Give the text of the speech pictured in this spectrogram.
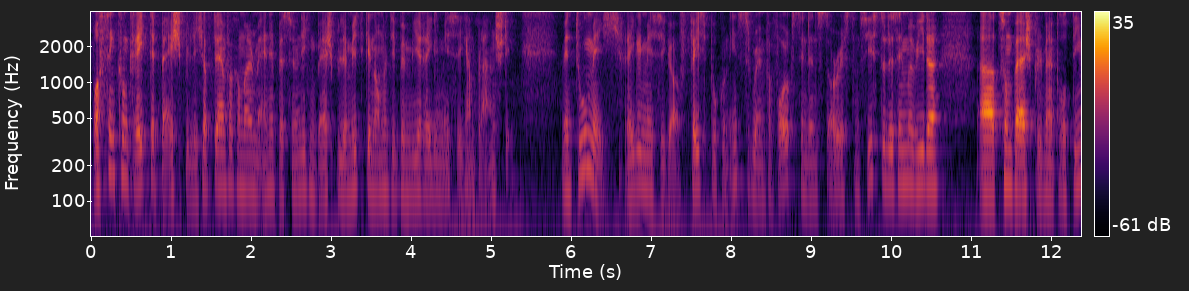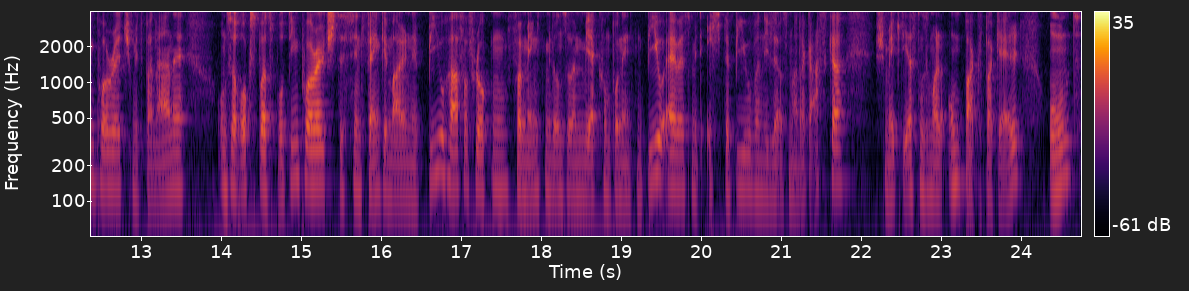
Was sind konkrete Beispiele? Ich habe dir einfach einmal meine persönlichen Beispiele mitgenommen, die bei mir regelmäßig am Plan stehen. Wenn du mich regelmäßig auf Facebook und Instagram verfolgst in den Stories, dann siehst du das immer wieder. Äh, zum Beispiel mein Protein Porridge mit Banane. Unser Rocksports Protein Porridge, das sind fein gemahlene Bio-Haferflocken, vermengt mit unserem Mehrkomponenten Bio-Eiweiß mit echter Bio-Vanille aus Madagaskar. Schmeckt erstens mal unpackbar geil und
